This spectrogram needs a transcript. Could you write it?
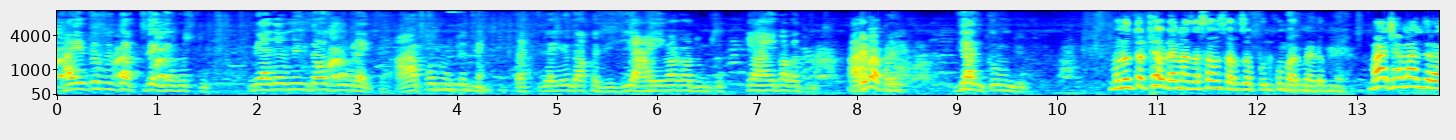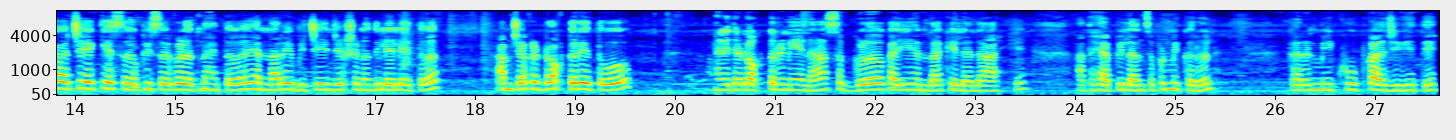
आहे तसं वस्तू. मी आता तेव्हाच उघडायचं. आपण उघडत नाही. जागेवर दाखवायची ही आहे बघा तुमचं हे आहे बघा तुमचं. अरे बापरे. आपण करून देऊ म्हणून तर ठेवलाय माझा संसार जपून कुंभार मॅडमने. माझ्या मांजरावाचे केस फिस गळत नाहीत ह्यांना रेबीचे इंजेक्शन दिलेले आहेत. आमच्याकडे डॉक्टर येतो. आणि त्या डॉक्टरने आहे ना सगळं काही ह्यांना केलेलं आहे. आता ह्या पिलांचं पण मी करल. कारण मी खूप काळजी घेते.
